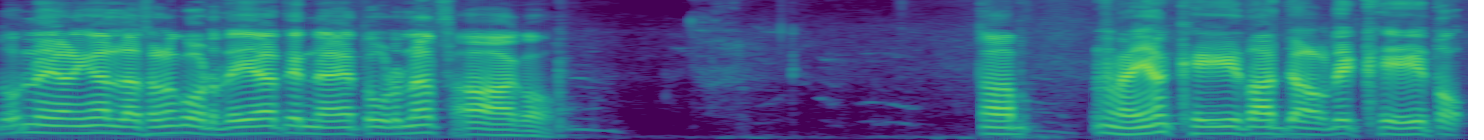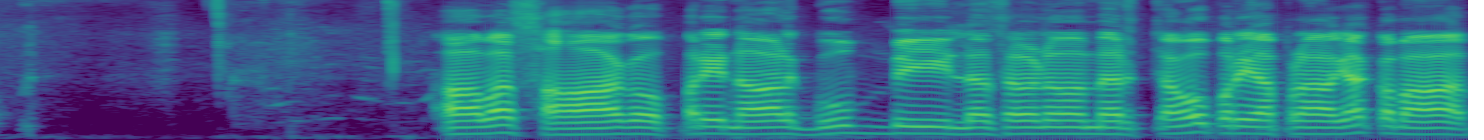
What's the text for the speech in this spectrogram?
ਦੋਨੇ ਜਣੀਆਂ ਲਸਣ ਘੁੱਟਦੇ ਆ ਤੇ ਨਾ ਤੋੜਨਾ ਸਾਗ। ਆ ਆਇਆ ਖੇਤ, ਅੱਜ ਆਪਦੇ ਖੇਤ। ਆਵਾ ਸਾਗ ਪਰੇ ਨਾਲ ਗੋਭੀ, ਲਸਣ, ਮਿਰਚਾਂ ਉਹ ਪਰੇ ਆਪਣਾ ਆ ਗਿਆ ਕਮਾਦ।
